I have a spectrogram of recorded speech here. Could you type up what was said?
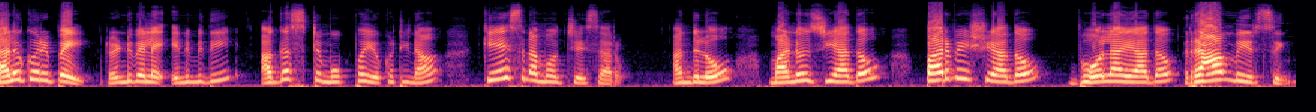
నలుగురిపై రెండు వేల ఎనిమిది ఆగస్టు ముప్పై ఒకటిన కేసు నమోదు చేశారు. అందులో మనోజ్ యాదవ్ పర్వేష్ యాదవ్ భోలా యాదవ్ రామ్వీర్ సింగ్.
